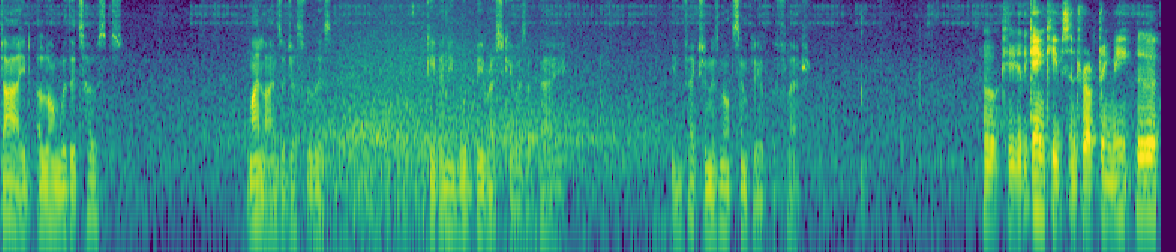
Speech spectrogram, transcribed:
died along with its hosts. My lines are just for this to keep any would-be rescuers at bay. The infection is not simply of the flesh. Okay, the game keeps interrupting me. Ugh.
